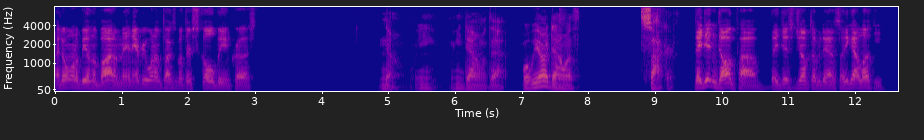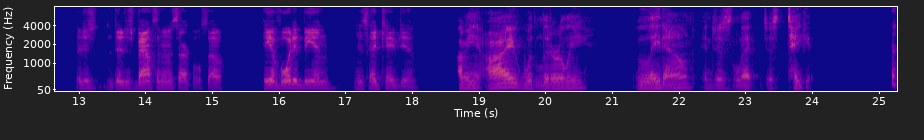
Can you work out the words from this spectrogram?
I don't want to be on the bottom, man. Every one of them talks about their skull being crushed. No, we we ain't down with that. Well, we are down with soccer. They didn't dog pile. They just jumped up and down. So he got lucky. They're just they're just bouncing in a circle. So he avoided being his head caved in. I mean, I would literally lay down and just let just take it. All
